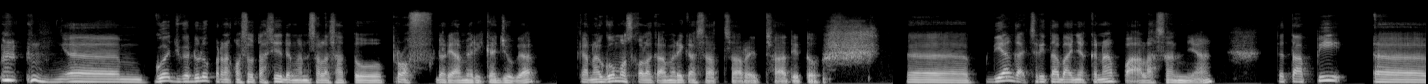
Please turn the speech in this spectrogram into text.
gue juga dulu pernah konsultasi dengan salah satu prof dari Amerika juga, karena gue mau sekolah ke Amerika saat saat, saat itu. Eh, dia nggak cerita banyak kenapa alasannya, tetapi eh,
